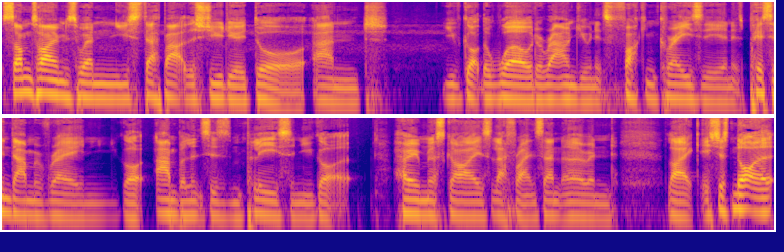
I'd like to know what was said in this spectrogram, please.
sometimes when you step out of the studio door and you've got the world around you and it's fucking crazy and it's pissing down with rain and you've got ambulances and police and you've got homeless guys left right and center and like it's just not a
